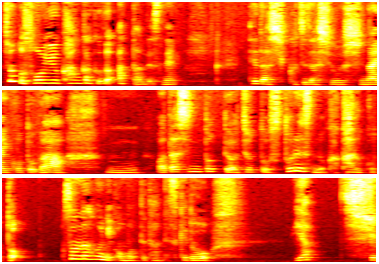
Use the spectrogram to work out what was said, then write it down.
ちょっとそういう感覚があったんですね。手出し口出しをしないことが、うん、私にとってはちょっとストレスのかかること。そんな風に思ってたんですけどいや違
